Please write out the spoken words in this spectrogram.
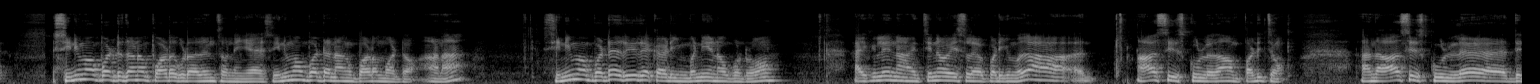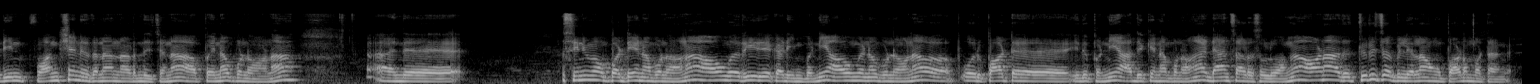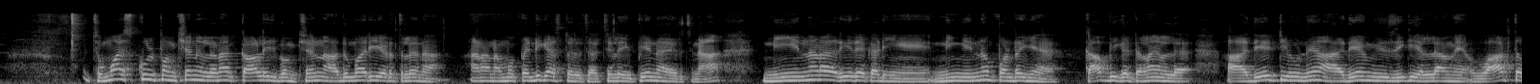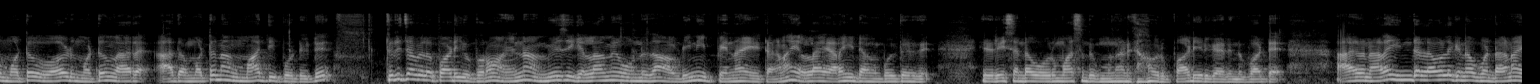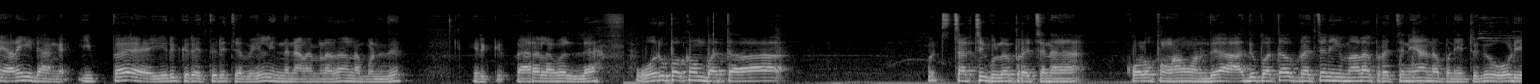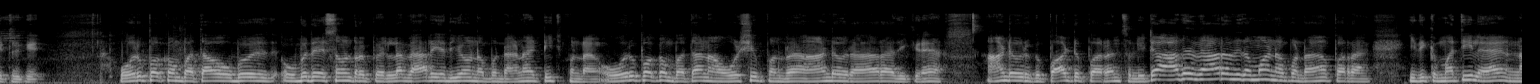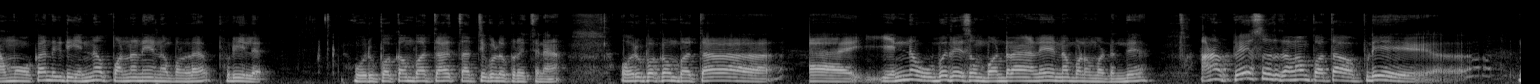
சினிமா பாட்டு தானே பாடக்கூடாதுன்னு சொன்னீங்க. சினிமா பாட்டை நாங்கள் பாட மாட்டோம். ஆனால் சினிமா பாட்டை ரீ ரெக்கார்டிங் பண்ணி என்ன பண்ணுறோம் ஆக்சுவலி நான் சின்ன வயசில் படிக்கும்போது ஆர்சி ஸ்கூலில் தான் படித்தோம். அந்த ஆர்சி ஸ்கூலில் திடீர்னு ஃபங்க்ஷன் எதனா நடந்துச்சுன்னா அப்போ என்ன பண்ணுவாங்கன்னா அந்த சினிமா பாட்டே என்ன பண்ணுவாங்கன்னா அவங்க ரீ ரெக்கார்டிங் பண்ணி அவங்க என்ன பண்ணுவாங்கன்னா ஒரு பாட்டை இது பண்ணி அதுக்கு என்ன பண்ணுவாங்க டான்ஸ் ஆட சொல்லுவாங்க. ஆனால் அதை திருச்சபையிலலாம் அவங்க பாட மாட்டாங்க. சும்மா ஸ்கூல் ஃபங்க்ஷன் இல்லைனா காலேஜ் ஃபங்க்ஷன் அது மாதிரி இடத்துல நான் ஆனால் நம்ம பெண்டிகாஸ்டல் சர்ச்சில் இப்போ என்ன ஆயிடுச்சுன்னா நீ என்னடா ரீ ரெக்கார்டிங் நீங்கள் என்ன பண்ணுறீங்க காப்பி கட்டெல்லாம் இல்லை. அதே டியூனு அதே மியூசிக் எல்லாமே. வார்த்தை மட்டும் வேர்டு மட்டும் வேறு. அதை மட்டும் நாங்கள் மாற்றி போட்டுக்கிட்டு திருச்சபையில் பாடிக்க போகிறோம் என்ன மியூசிக் எல்லாமே ஒன்று தான் அப்படின்னு இப்போ என்ன ஆகிட்டாங்கன்னா எல்லாம் இறங்கிட்டாங்க போல் தெரியுது. இது ரீசெண்டாக ஒரு மாதத்துக்கு முன்னாடி தான் அவர் பாடியிருக்கார் இந்த பாட்டை. அதனால் இந்த லெவலுக்கு என்ன பண்ணிட்டாங்கன்னா இறங்கிட்டாங்க. இப்போ இருக்கிற திருச்சபையில் இந்த நிலமையில தான் என்ன பண்ணுது? இருக்குது வேறு லெவலில் ஒரு பக்கம் பார்த்தா சர்ச்சுக்குள்ளே பிரச்சனை குழப்பம்லாம் வந்து அது பார்த்தா பிரச்சனைக்கு மேலே பிரச்சனையாக என்ன பண்ணிகிட்ருக்கு ஓடிட்டுருக்கு. ஒரு பக்கம் பார்த்தா உப உபதேசன்ற பேரில் வேறு எதையோ என்ன பண்ணுறாங்கன்னா டீச் பண்ணுறாங்க ஒரு பக்கம் பார்த்தா நான் ஒர்ஷிப் பண்ணுறேன் ஆண்டவரை ஆராதிக்கிறேன் ஆண்டவருக்கு பாட்டு பாடுறேன்னு சொல்லிட்டு அதை வேறு விதமாக என்ன பண்ணுறாங்க பாடுறாங்க. இதுக்கு மத்தியில் நம்ம உட்காந்துக்கிட்டு என்ன பண்ணனே என்ன பண்ணல? புரியல. ஒரு பக்கம் பார்த்தா சர்ச்சுக்குள்ள பிரச்சனை. ஒரு பக்கம் பார்த்தா என்ன உபதேசம் பண்ணுறாங்களே என்ன பண்ண மாட்டேங்குது. ஆனால் பேசுகிறதெல்லாம் பார்த்தா அப்படியே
